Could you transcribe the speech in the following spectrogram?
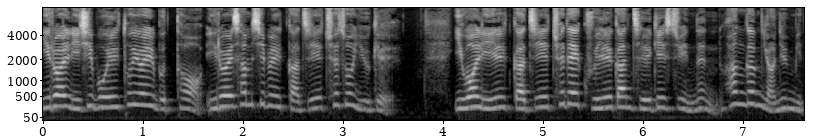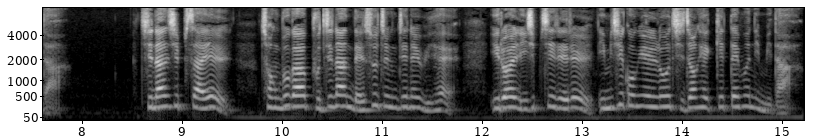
1월 25일 토요일부터 1월 30일까지 최소 6일, 2월 2일까지 최대 9일간 즐길 수 있는 황금 연휴입니다. 지난 14일 정부가 부진한 내수 증진을 위해 1월 27일을 임시공휴일로 지정했기 때문입니다.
